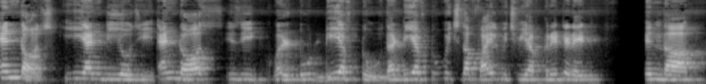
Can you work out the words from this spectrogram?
endog, E-N-D-O-G, endog is equal to DF2, the DF2 which the file which we have created it in the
